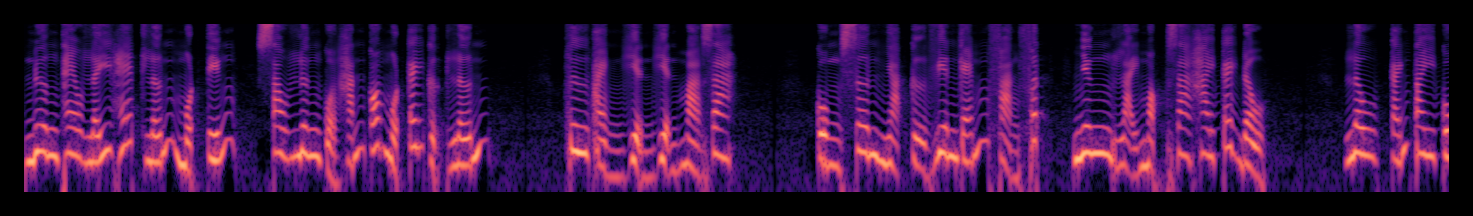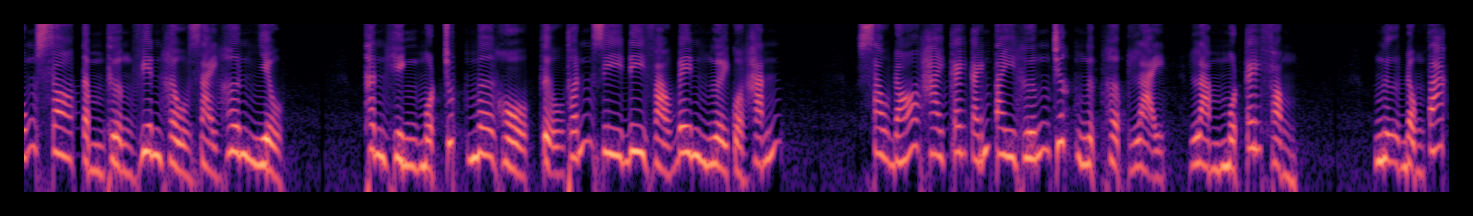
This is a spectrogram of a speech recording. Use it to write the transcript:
Nương theo lấy hét lớn một tiếng, sau lưng của hắn có một cái cực lớn. Tư ảnh hiện hiện mà ra. Cùng sơn nhạc cử viên kém phản phất, nhưng lại mọc ra hai cái đầu. Lâu cánh tay cũng so tầm thường viên hầu dài hơn nhiều. Thân hình một chút mơ hồ tự thuấn di đi vào bên người của hắn. Sau đó hai cái cánh tay hướng trước ngực hợp lại, làm một cái phòng. Ngự động tác.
